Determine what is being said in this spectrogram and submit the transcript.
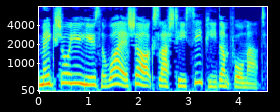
Make sure you use the Wireshark slash TCP dump format.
